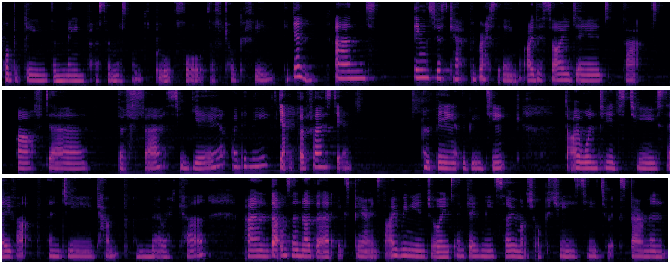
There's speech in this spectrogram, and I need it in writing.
probably the main person responsible for the photography again. And things just kept progressing. I decided that after the first year, I believe, yeah, the first year of being at the boutique, that I wanted to save up and do Camp America. And that was another experience that I really enjoyed and gave me so much opportunity to experiment.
